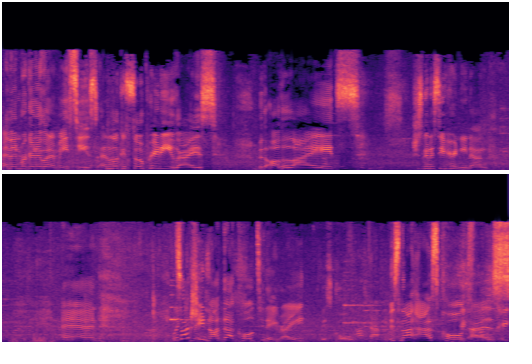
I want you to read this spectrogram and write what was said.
And then we're gonna go to Macy's. And look, it's so pretty, you guys. With all the lights. She's gonna see her ninang. And it's actually not that cold today, right? It's cold. It's not as cold as Like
